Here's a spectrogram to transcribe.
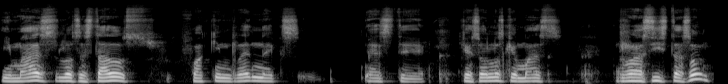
Y más los estados fucking rednecks, este, que son los que más racistas son.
